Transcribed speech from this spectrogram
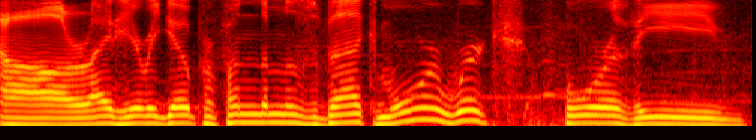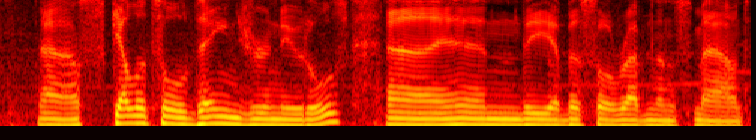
All right, here we go. Profundum's back. More work for the I skeletal danger noodles uh, in the Abyssal Remnants mount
